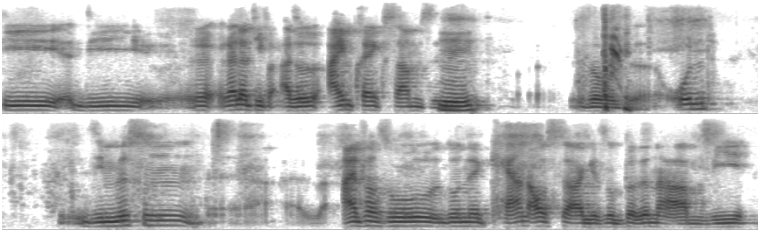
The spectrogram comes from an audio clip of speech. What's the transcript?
die, die relativ, also einprägsam sind. Mhm. So, und sie müssen einfach so, so eine Kernaussage so drin haben, wie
